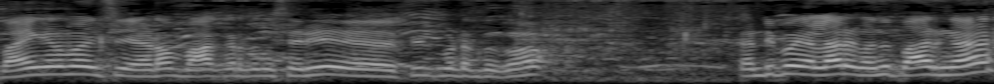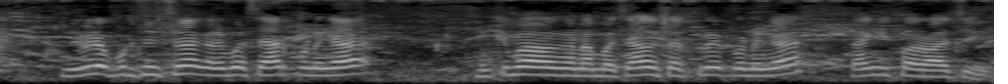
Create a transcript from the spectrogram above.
பயங்கரமாக இருந்துச்சு. இடம் பார்க்குறதுக்கும் சரி ஃபீல் பண்ணுறதுக்கும் கண்டிப்பாக எல்லாரும் வந்து பாருங்கள் இந்த வீடியோ பிடிச்சிருந்துச்சுன்னா கண்டிப்பாக ஷேர் பண்ணுங்கள் முக்கியமாக நம்ம சேனல் சப்ஸ்கிரைப் பண்ணுங்கள் தேங்க்யூ ஃபார் வாட்சிங்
